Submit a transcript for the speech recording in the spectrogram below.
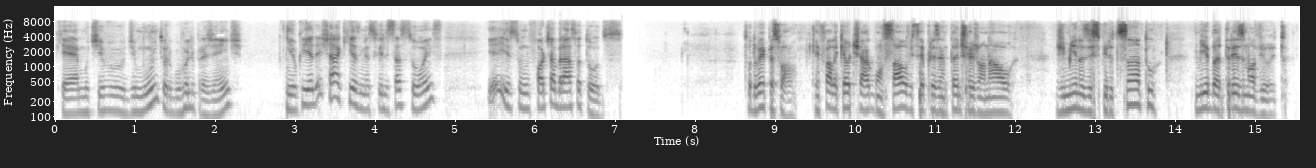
que é motivo de muito orgulho para a gente. E eu queria deixar aqui as minhas felicitações. E é isso, um forte abraço a todos. Tudo bem, pessoal? Quem fala aqui é o Tiago Gonçalves, representante regional de Minas e Espírito Santo, MIBA 1398.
